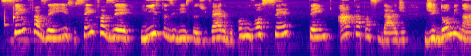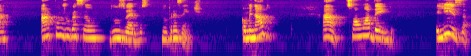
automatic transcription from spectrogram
sem fazer isso, sem fazer listas e listas de verbo, como você tem a capacidade de dominar a conjugação dos verbos no presente. Combinado? Ah, só um adendo. Elisa,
